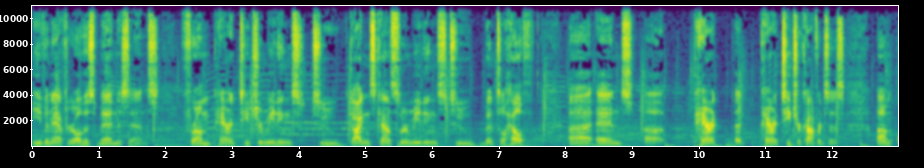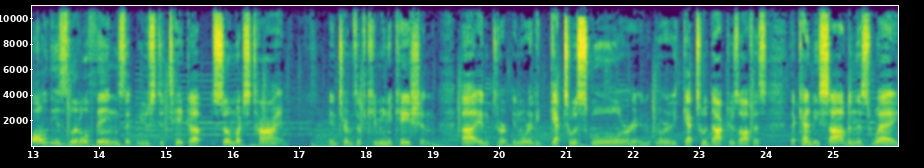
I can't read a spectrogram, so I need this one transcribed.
even after all this madness ends. From parent teacher meetings to guidance counselor meetings to mental health uh, and uh, parent uh, parent teacher conferences. Um, all of these little things that used to take up so much time in terms of communication uh, in, ter- in order to get to a school or in, in order to get to a doctor's office that can be solved in this way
